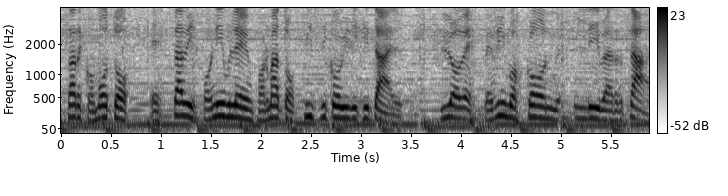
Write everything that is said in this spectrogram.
Sarcomoto está disponible en formato físico y digital. Lo despedimos con Libertad.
